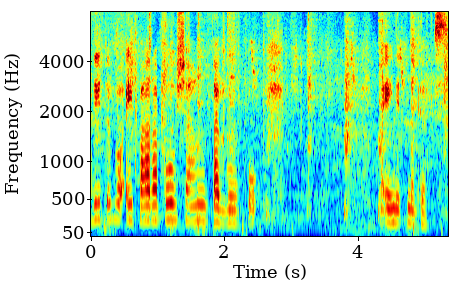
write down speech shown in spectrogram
Dito po ay para po siyang tagupo. Mainit na gas.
